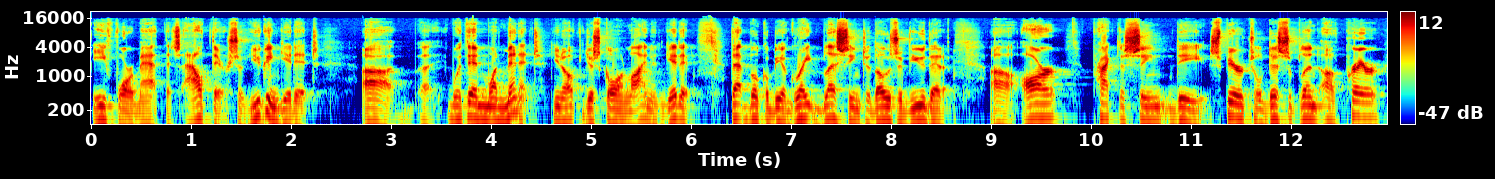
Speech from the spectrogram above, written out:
e format that's out there. So you can get it uh, uh, within one minute. You know, just go online and get it. That book will be a great blessing to those of you that uh, are practicing the spiritual discipline of prayer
